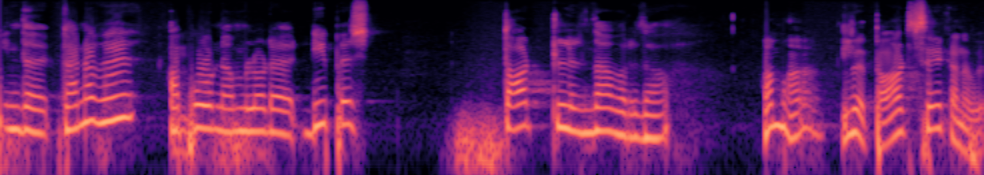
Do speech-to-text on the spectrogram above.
இந்த கனவு அப்போ நம்மளோட டீப்பஸ்ட் தாட்ல இருந்தா வருதா? ஆமா. இல்ல தாட்ஸே கனவு.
